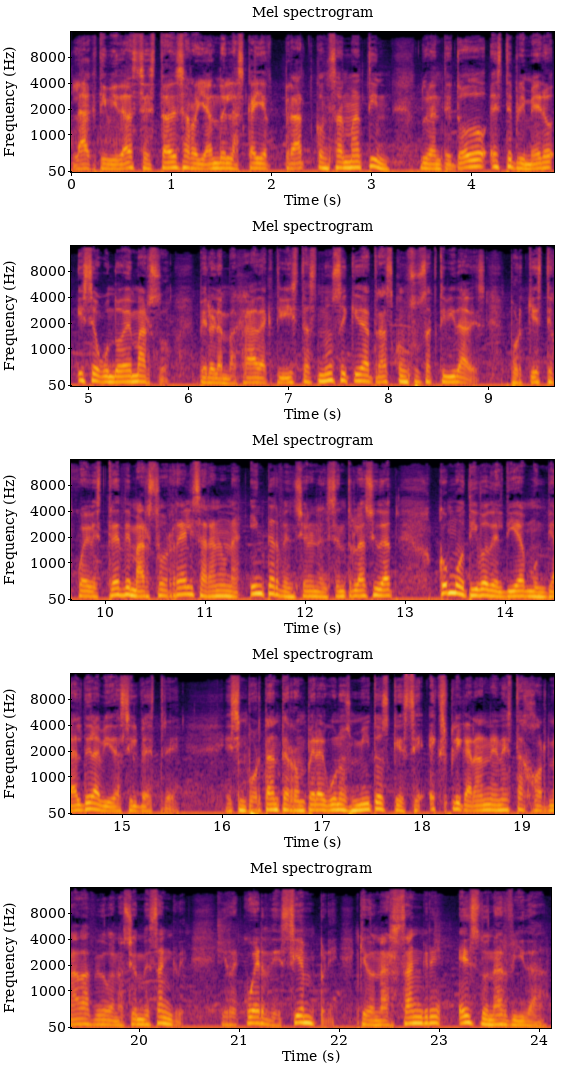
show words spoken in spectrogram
La actividad se está desarrollando en las calles Prat con San Martín durante todo este primero y segundo de marzo, pero la Embajada de Activistas no se queda atrás con sus actividades, porque este jueves 3 de marzo realizarán una intervención en el centro de la ciudad con motivo del Día Mundial de la Vida Silvestre. Es importante romper algunos mitos que se explicarán en estas jornadas de donación de sangre y recuerde siempre que donar sangre es donar vida.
